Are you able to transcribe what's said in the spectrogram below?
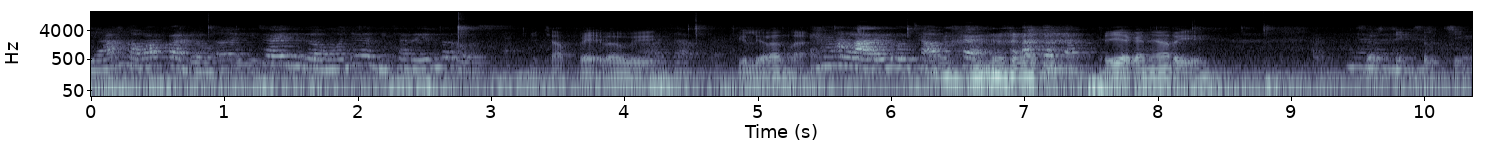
Ya nggak apa-apa dong. Saya juga maunya dicariin terus. Ya, capek tapi. Oh, capek. Giliran lah. Emang lari lu capek. Iya kan nyari. Searching searching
